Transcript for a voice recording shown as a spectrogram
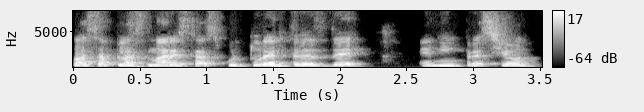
vas a plasmar esta escultura en 3D, en impresión,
